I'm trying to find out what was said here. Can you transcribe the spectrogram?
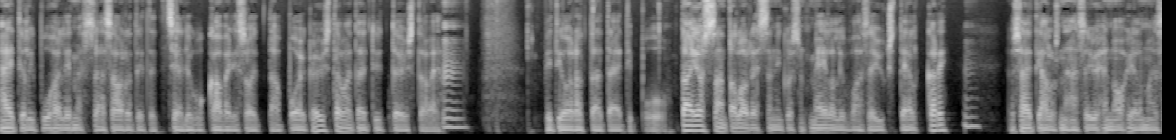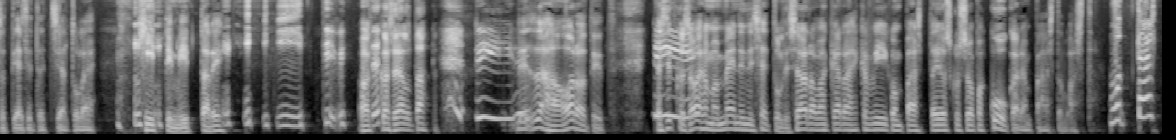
Äiti oli puhelimessa ja sä odotit, että siellä joku kaveri soittaa poikaystävä tai tyttöystävä. Mm. piti odottaa, että äiti puhuu. Tai jossain taloudessa, niin kuin meillä oli vaan se yksi telkkari. Mm. Jos äiti halusi nähdä sen yhden ohjelman ja sä tiesit, että siellä tulee hittimittari Hiitti. kakkoselta, Niin. niin sähän odotit. Ja sitten kun se ohjelma meni, niin se tuli seuraavan kerran ehkä viikon päästä tai joskus jopa kuukauden päästä vasta. Mutta tästä,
